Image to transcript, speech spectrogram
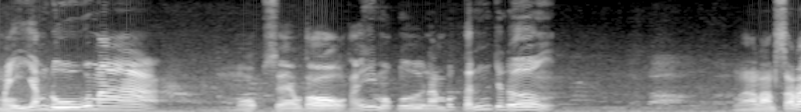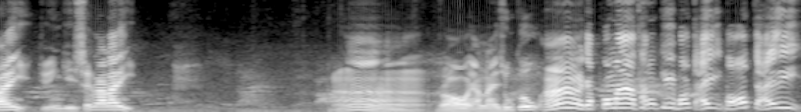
Mày dám đùa với ma. Một xe ô tô, thấy một người nằm bất tỉnh trên đường. Mà làm sao đây? Chuyện gì xảy ra đây? À rồi, anh này xuống cứu. À gặp con ma thằng kia, bỏ chạy bỏ chạy.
